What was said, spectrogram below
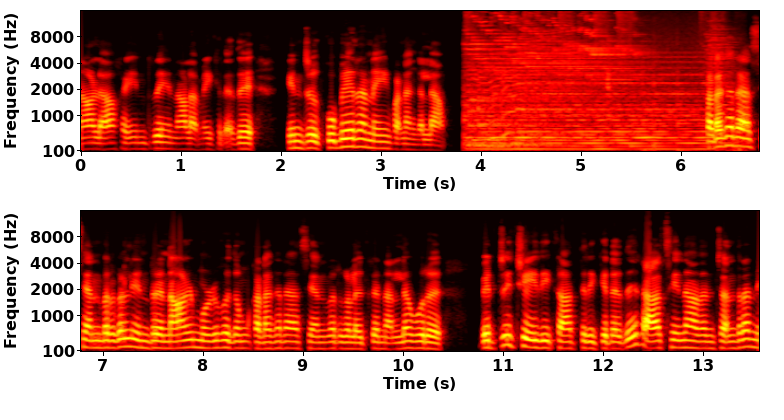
நாளாக இன்றைய நாள் அமைகிறது. இன்று குபேரனை வணங்கலாம். கடகராசி அன்பர்கள் இன்று நாள் முழுவதும் கடகராசி அன்பர்களுக்கு நல்ல ஒரு வெற்றி செய்தி காத்திருக்கிறது. ராசிநாதன் சந்திரன்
